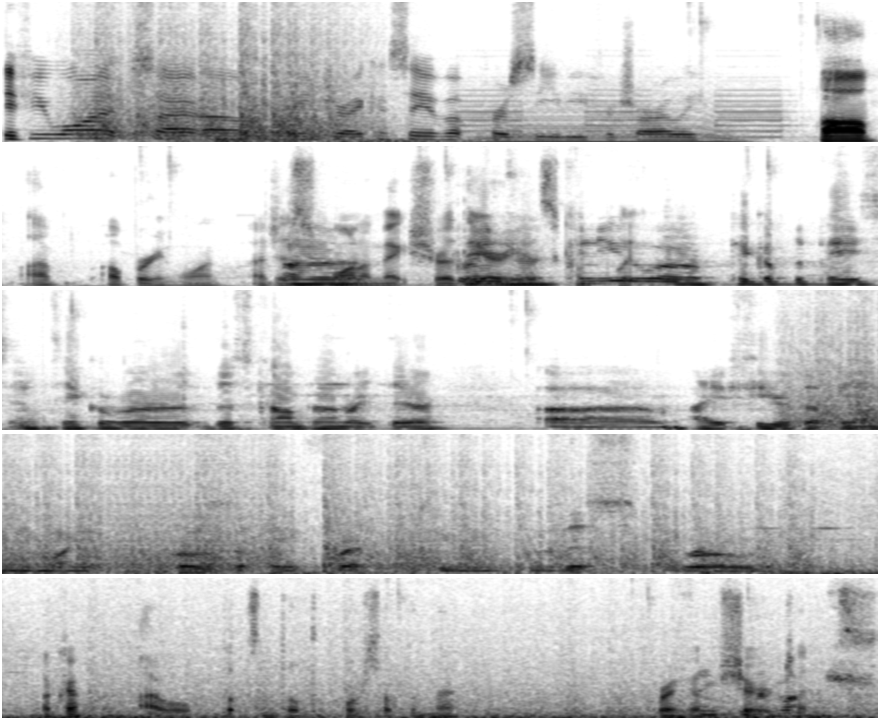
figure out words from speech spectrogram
If you want, si- um, Ranger, I can save up for a CV for Charlie. Um, I'm, I'll bring one. I just Uh, want to make sure the area Ranger, is can you uh, pick up the pace and take over this compound right there? Um, I fear that the enemy might pose a threat to this road. Okay, I will put some Delta Force up in there. Bring up Thank you very much. Sheridans.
